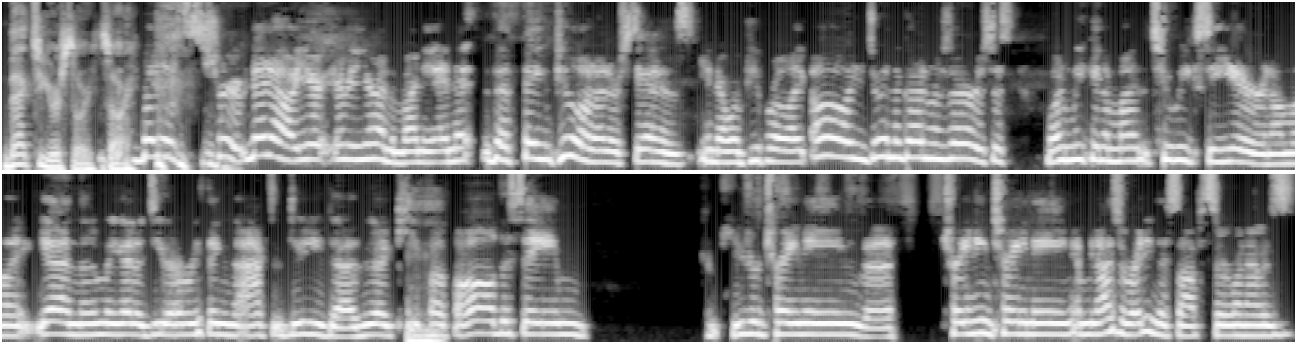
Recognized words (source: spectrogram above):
back to your story. Sorry. But it's true. No, no, you're, I mean, you're on the money. And it, the thing people don't understand is, you know, when people are like, oh, you're doing the Guard and Reserve, it's just one week in a month, two weeks a year. And I'm like, yeah. And then we got to do everything the active duty does. We got to keep Mhm. up all the same computer training, the training training. I mean, I was a readiness officer when I was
